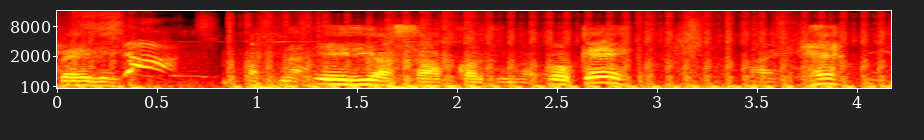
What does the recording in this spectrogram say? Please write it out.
पहले अपना एरिया साफ़ कर दूँगा। ओके? आई हेट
